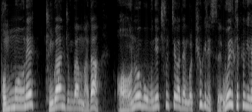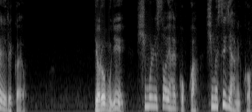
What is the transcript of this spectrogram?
본문의 중간중간마다 어느 부분이 출제가 된 걸 표기를 했어요. 왜 이렇게 표기를 해야 될까요? 여러분이 힘을 써야 할 것과 힘을 쓰지 않을 것.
